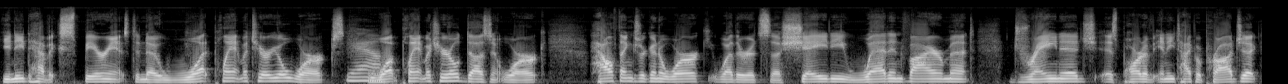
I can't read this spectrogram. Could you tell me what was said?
you need to have experience to know what plant material works, yeah. what plant material doesn't work how things are going to work, whether it's a shady, wet environment, drainage is part of any type of project.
